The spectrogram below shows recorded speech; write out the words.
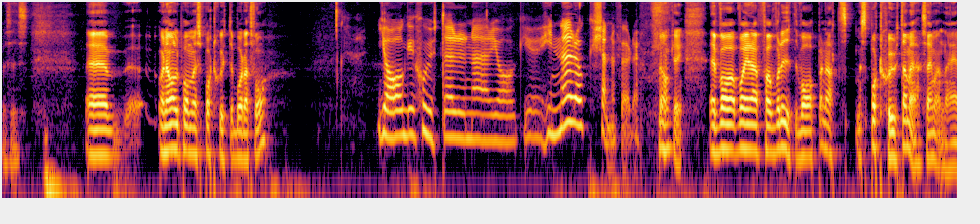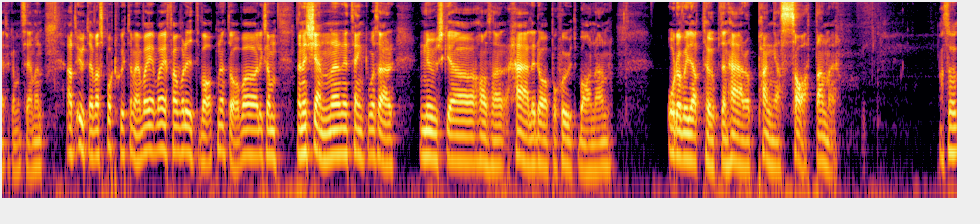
precis. Eh, och ni håller på med sportskytte båda två? Jag skjuter när jag hinner och känner för det. Ja, Okej. Eh, vad, vad är era favoritvapen att sp- sportskjuta med? Säger man? Nej, så kan man inte säga. Men att utöva sportskytte med. Vad är, vad är favoritvapnet då? Vad liksom, när ni känner, när ni tänker på så här. Nu ska jag ha en sån här härlig dag på skjutbanan. Och då vill jag ta upp den här och panga satan med. Alltså,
